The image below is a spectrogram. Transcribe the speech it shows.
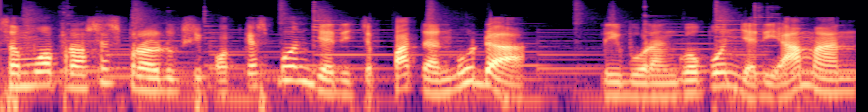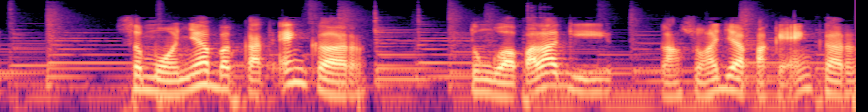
Semua proses produksi podcast pun jadi cepat dan mudah. Liburan gue pun jadi aman. Semuanya berkat Anchor. Tunggu apa lagi? Langsung aja pakai Anchor.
